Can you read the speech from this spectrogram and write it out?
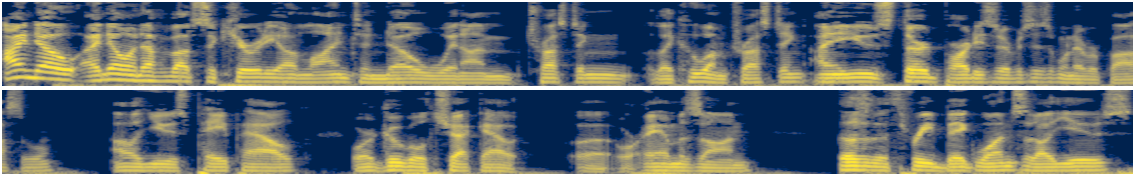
I know I know enough about security online to know when I'm trusting, like who I'm trusting. I use third party services whenever possible. I'll use PayPal or Google Checkout uh, or Amazon Those are the three big ones that I'll use.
